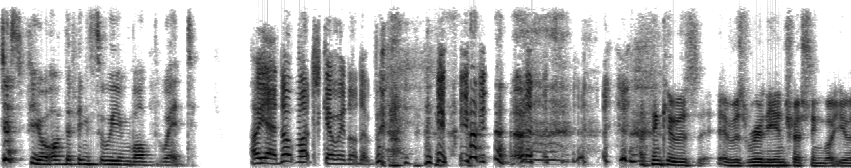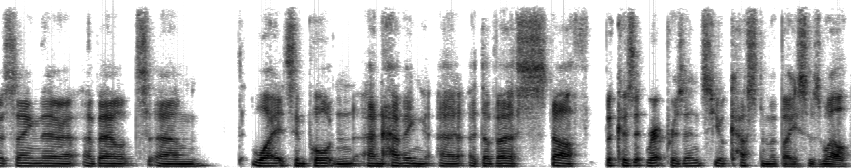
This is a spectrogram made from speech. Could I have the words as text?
just few of the things we involved with. Oh yeah, not much going on. I think it was it was really interesting what you were saying there about um, why it's important and having a, a, diverse staff because it represents your customer base as well.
